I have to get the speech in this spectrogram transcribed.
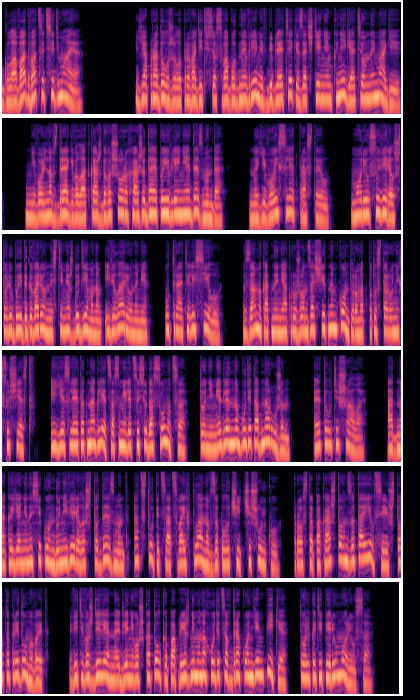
Глава 27. Я продолжила проводить все свободное время в библиотеке за чтением книги о темной магии. Невольно вздрагивала от каждого шороха, ожидая появления Дезмонда. Но его и след простыл. Мориус уверил, что любые договоренности между демоном и Виларионами утратили силу. Замок отныне окружен защитным контуром от потусторонних существ. И если этот наглец осмелится сюда сунуться, то немедленно будет обнаружен. Это утешало. Однако я ни на секунду не верила, что Дезмонд отступится от своих планов заполучить чешуйку. Просто пока что он затаился и что-то придумывает. Ведь вожделенная для него шкатулка по-прежнему находится в драконьем пике, только теперь у Мориуса.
